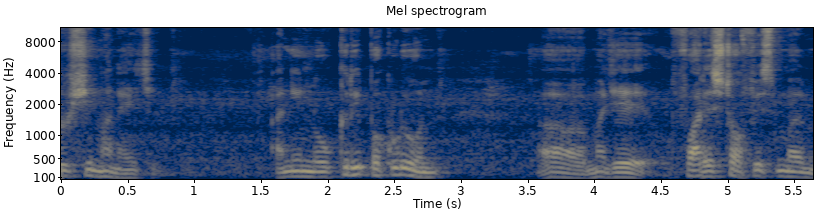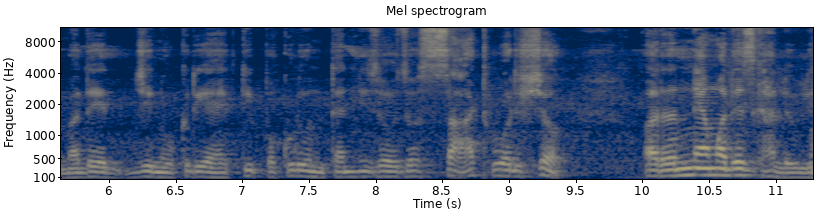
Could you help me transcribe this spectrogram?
ऋषी म्हणायची. आणि नोकरी पकडून म्हणजे फॉरेस्ट ऑफिसमध्ये जी नोकरी आहे ती पकडून त्यांनी जवळजवळ साठ वर्ष अरण्यामध्येच घालवली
